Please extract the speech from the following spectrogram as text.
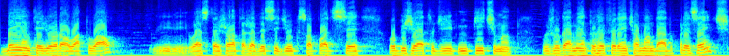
bem anterior ao atual, e o STJ já decidiu que só pode ser objeto de impeachment o julgamento referente ao mandado presente.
